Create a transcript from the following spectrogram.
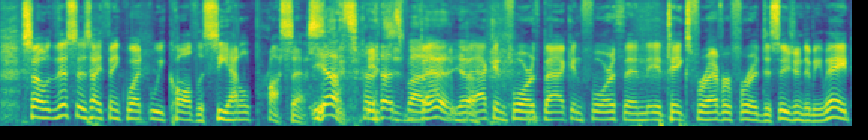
so this is, I think, what we call the Seattle process. Yes, it's that's about back, it. Yeah. Back and forth, back and forth, and it takes forever for a decision to be made.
